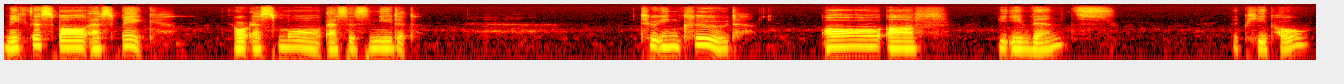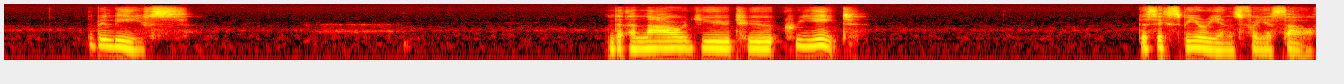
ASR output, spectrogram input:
Make this ball as big or as small as is needed to include all of the events, the people, the beliefs that allowed you to create this experience for yourself.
